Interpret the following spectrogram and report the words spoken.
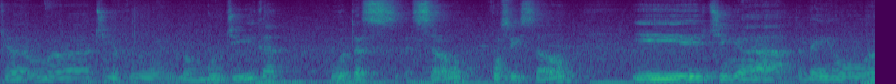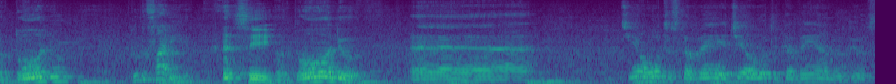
Tinha uma tia com nome Mundica, outra São, Conceição, e tinha também o Antônio, tudo faria. Sim. Antônio, é, tinha outros também, tinha outro também, ah meu Deus,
